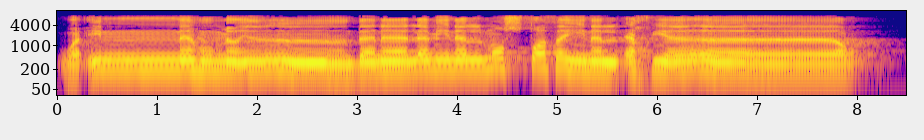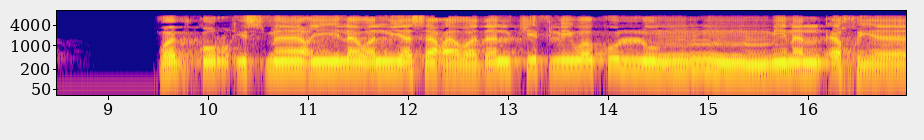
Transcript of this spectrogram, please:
وانهم عندنا لمن المصطفين الاخيار واذكر إسماعيل واليسع وذا الكفل وكل من الأخيار.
